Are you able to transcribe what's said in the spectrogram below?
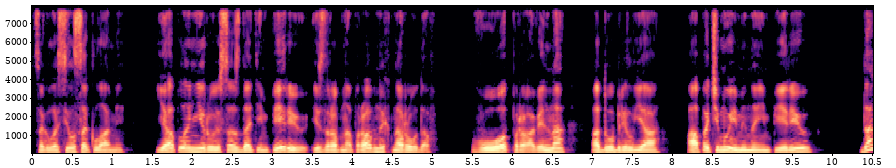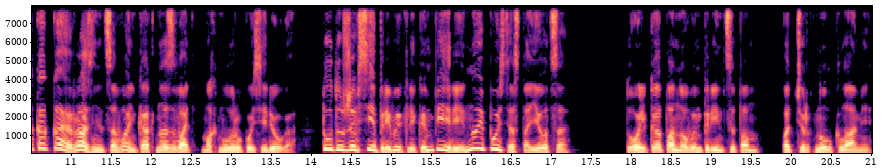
согласился Клами. Я планирую создать империю из равноправных народов. Во, правильно, одобрил я. А почему именно империю? Да какая разница, Вань, как назвать, махнул рукой Серега. Тут уже все привыкли к империи, ну и пусть остается. Только по новым принципам, подчеркнул Клами.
